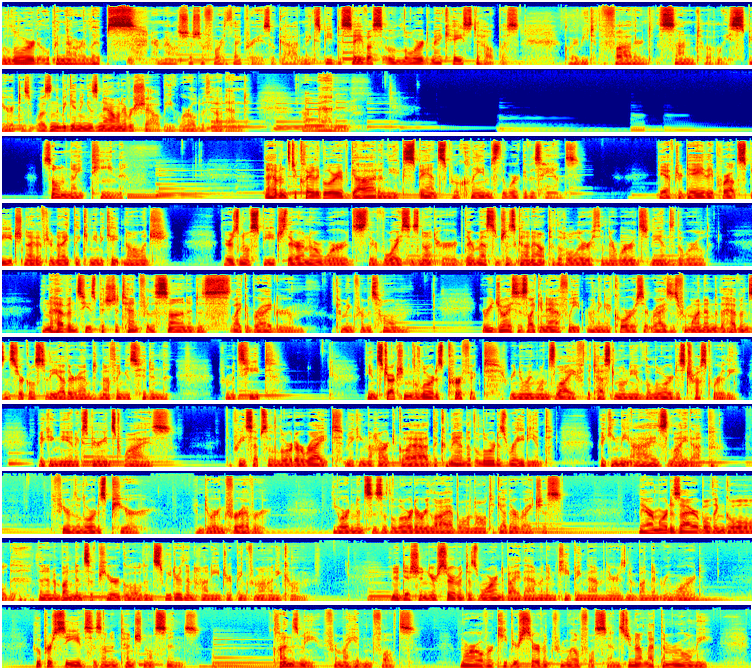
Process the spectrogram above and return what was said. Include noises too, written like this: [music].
O Lord, open thou our lips, and our mouth shall show forth thy praise, O God. Make speed to save us, O Lord, make haste to help us. Glory be to the Father, and to the Son, and to the Holy Spirit, as it was in the beginning, is now, and ever shall be, world without end. Amen. Psalm 19 The heavens declare the glory of God, and the expanse proclaims the work of his hands. Day after day they pour out speech, night after night they communicate knowledge. There is no speech, there are no words, their voice is not heard, their message has gone out to the whole earth, and their words to the ends of the world. In the heavens he has pitched a tent for the sun, it is like a bridegroom coming from his home. It rejoices like an athlete running a course, it rises from one end of the heavens and circles to the other end, nothing is hidden from its heat. The instruction of the Lord is perfect, renewing one's life. The testimony of the Lord is trustworthy, making the inexperienced wise. The precepts of the Lord are right, making the heart glad. The command of the Lord is radiant, making the eyes light up. The fear of the Lord is pure, enduring forever. The ordinances of the Lord are reliable and altogether righteous. They are more desirable than gold, than an abundance of pure gold, and sweeter than honey dripping from a honeycomb. In addition, your servant is warned by them, and in keeping them there is an abundant reward. Who perceives his unintentional sins? Cleanse me from my hidden faults. Moreover, keep your servant from wilful sins. Do not let them rule me.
